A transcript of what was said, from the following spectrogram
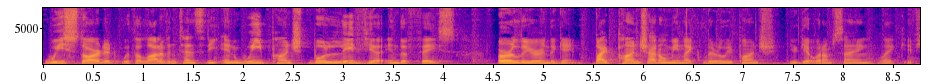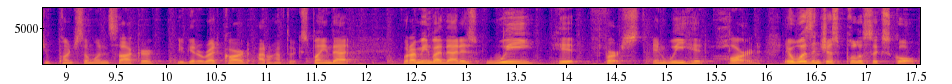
we started with a lot of intensity and we punched Bolivia in the face earlier in the game. By punch, I don't mean like literally punch. You get what I'm saying? Like if you punch someone in soccer, you get a red card. I don't have to explain that. What I mean by that is we hit first and we hit hard. It wasn't just Pulisic's goal.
